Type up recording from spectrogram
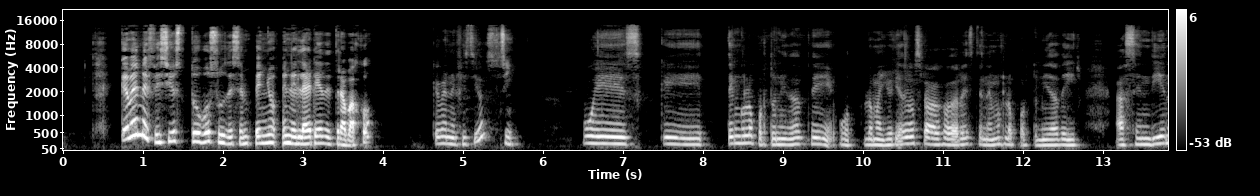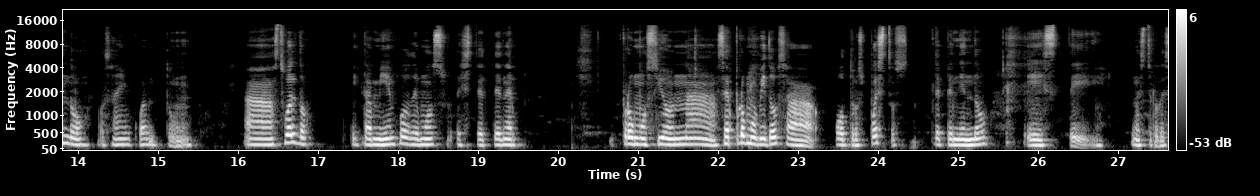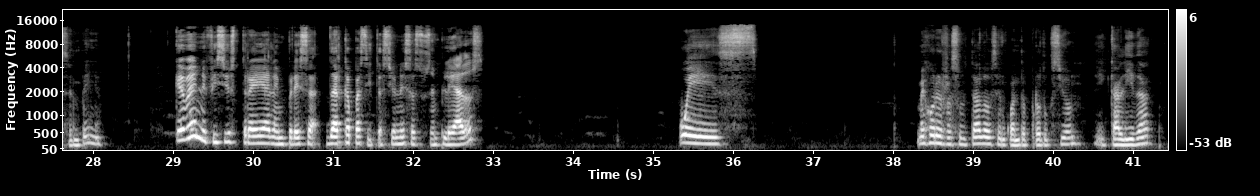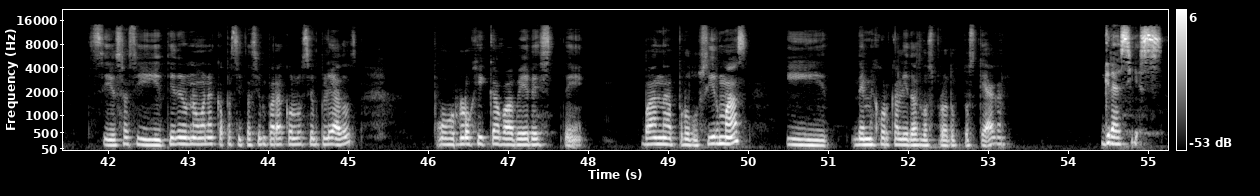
¿Qué beneficios tuvo su desempeño en el área de trabajo? ¿Qué beneficios? Sí. Pues que tengo la oportunidad de, o la mayoría de los trabajadores tenemos la oportunidad de ir ascendiendo, o sea, en cuanto a sueldo. Y también podemos este, tener promoción a, ser promovidos a otros puestos, dependiendo este nuestro desempeño. ¿Qué beneficios trae a la empresa dar capacitaciones a sus empleados? Pues mejores resultados en cuanto a producción y calidad. Si es así, tienen una buena capacitación para con los empleados, por lógica va a haber este van a producir más y de mejor calidad los productos que hagan. Gracias.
